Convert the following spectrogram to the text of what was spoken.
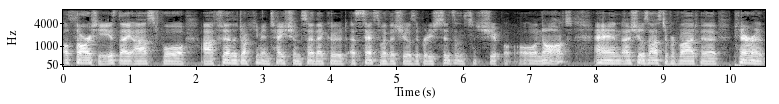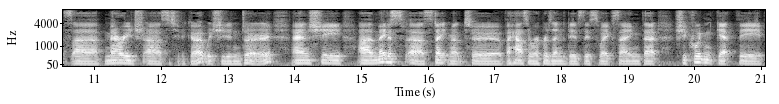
authorities, they asked for uh, further documentation so they could assess whether she was a British citizenship or not. And uh, she was asked to provide her parents' uh, marriage uh, certificate, which she didn't do. And she uh, made a uh, statement to the House of Representatives this week saying that she couldn't get the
